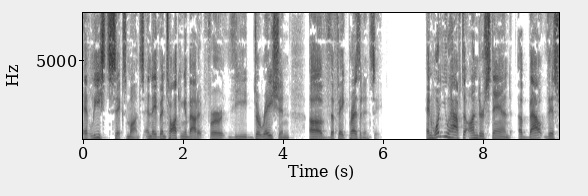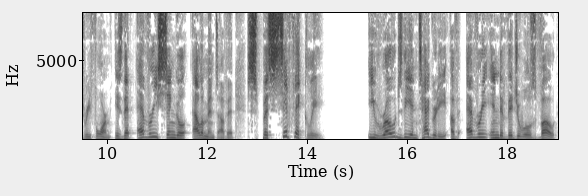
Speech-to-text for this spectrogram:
at least six months, and they've been talking about it for the duration of the fake presidency. And what you have to understand about this reform is that every single element of it specifically erodes the integrity of every individual's vote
